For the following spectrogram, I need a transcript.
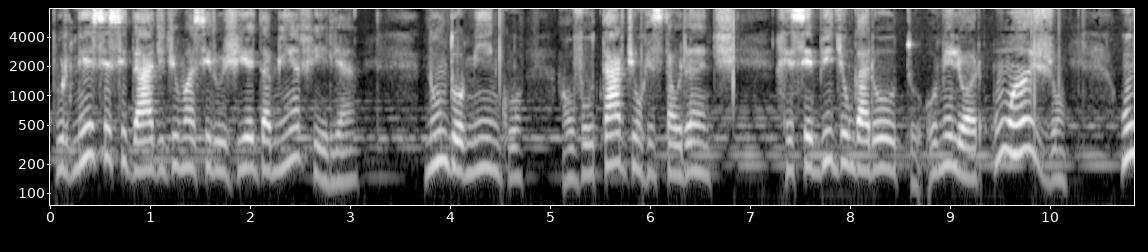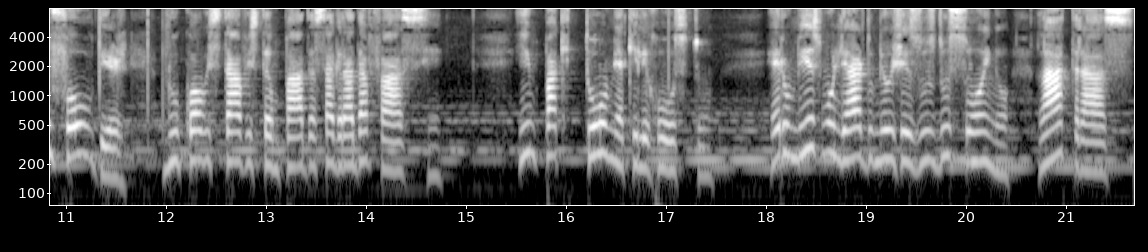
por necessidade de uma cirurgia da minha filha. Num domingo, ao voltar de um restaurante, recebi de um garoto, ou melhor, um anjo, um folder no qual estava estampada a sagrada face. Impactou-me aquele rosto. Era o mesmo olhar do meu Jesus do sonho, lá atrás.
